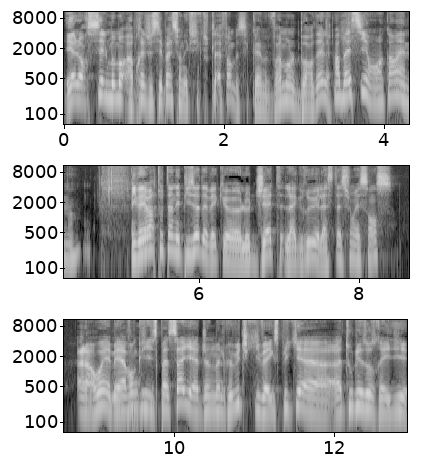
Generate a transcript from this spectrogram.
Et alors, c'est le moment. Après, je sais pas si on explique toute la fin, parce que c'est quand même vraiment le bordel. Ah bah si, on, quand même. Il va y avoir tout un épisode avec euh, le jet, la grue et la station essence. Alors ouais, mais avant qu'il se passe ça, il y a John Malkovich qui va expliquer à, à tous les autres et il dit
